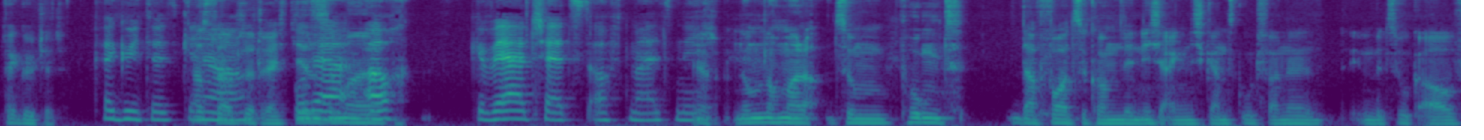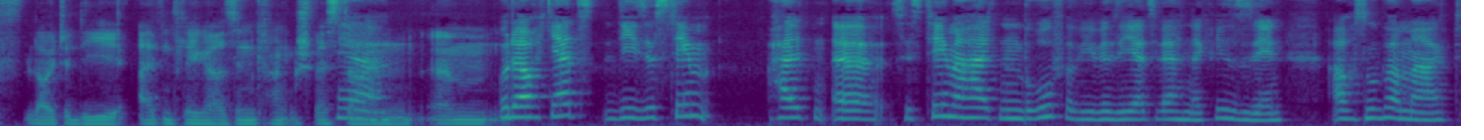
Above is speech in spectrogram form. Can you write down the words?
Vergütet. vergütet, genau. Hast du absolut recht. Oder immer- auch gewertschätzt oftmals nicht. Ja, um nochmal zum Punkt davor zu kommen, den ich eigentlich ganz gut fand, in Bezug auf Leute, die Altenpfleger sind, Krankenschwestern. Ähm, Oder auch jetzt die System halten, äh, systemerhaltenden Berufe, wie wir sie jetzt während der Krise sehen, auch Supermarkt.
